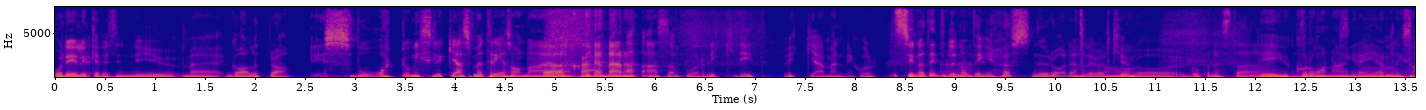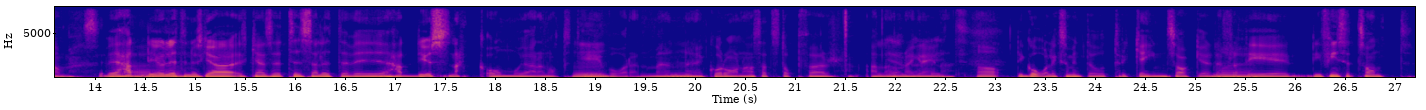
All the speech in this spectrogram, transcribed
och det lyckades ni ju med galet bra. Svårt att misslyckas med tre sådana stjärnor. Alltså på riktigt. Vilka människor. Synd att det inte blir någonting i höst nu då. Det hade varit Ja. kul att gå på nästa. Det är ju coronagrejen liksom. Vi hade ju lite, nu ska jag kanske tisa lite, vi hade ju snack om att göra något till Mm. våren. Men eh, corona har satt stopp för alla de Jävla här grejerna. Ja. Det går liksom inte att trycka in saker därför att det, är, det finns ett sånt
